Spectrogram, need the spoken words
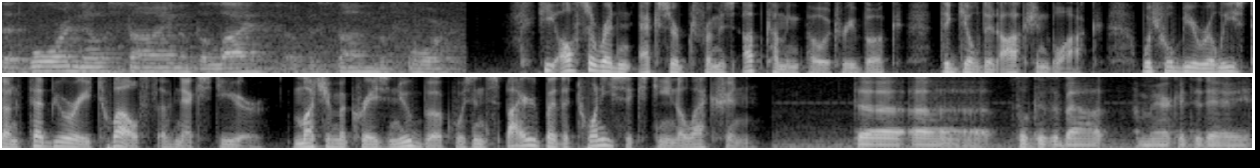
that bore no sign of the life of the sun before. He also read an excerpt from his upcoming poetry book, The Gilded Auction Block, which will be released on February 12th of next year. Much of McCrae's new book was inspired by the 2016 election. The uh, book is about America today.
